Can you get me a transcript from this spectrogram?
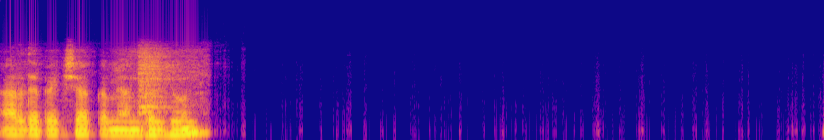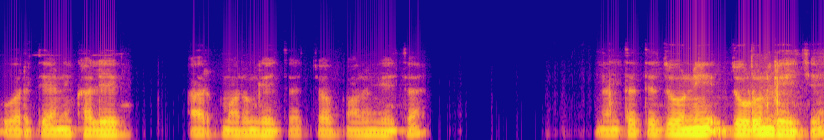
अर्ध्यापेक्षा कमी अंतर घेऊन. वरती आणि खाली एक आर्क मारून घ्यायचा चॉप मारून घ्यायचा. नंतर ते दोन्ही जोडून घ्यायचे.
